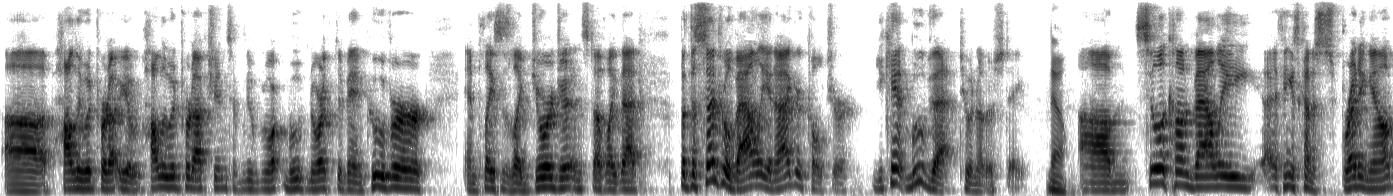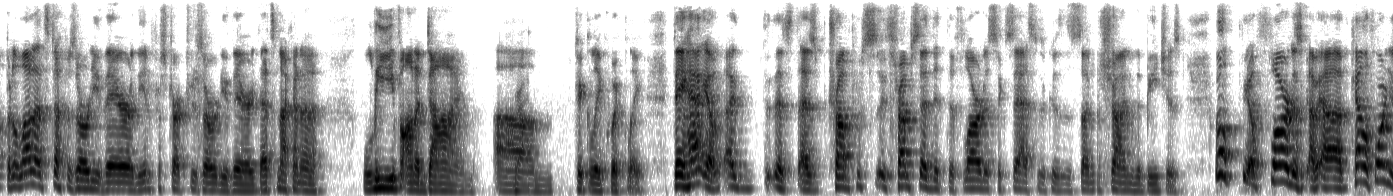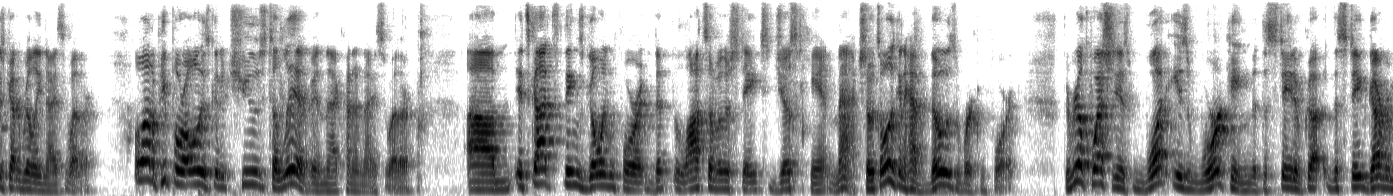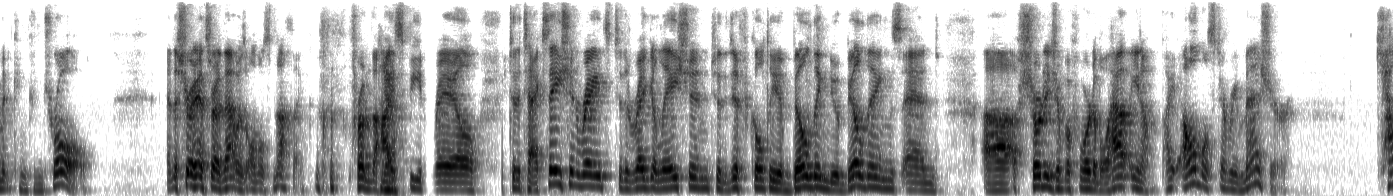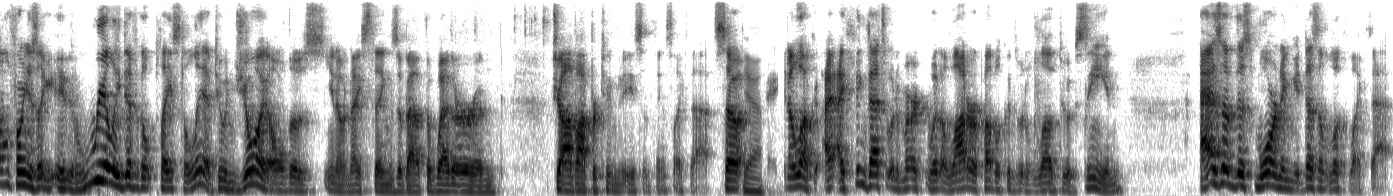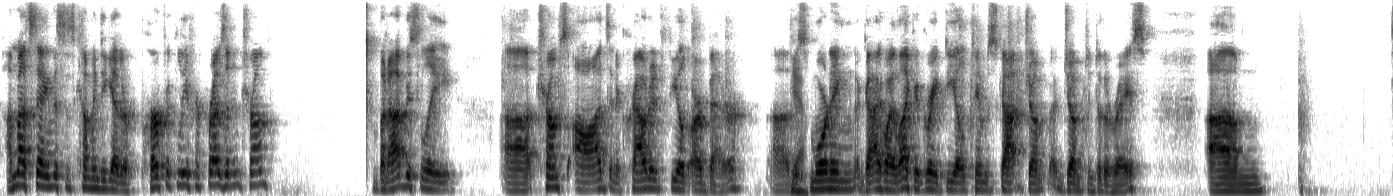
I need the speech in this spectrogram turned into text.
Uh, Hollywood, produ- you know, Hollywood productions have moved, north to Vancouver and places like Georgia and stuff like that. But the Central Valley and agriculture, you can't move that to another state. No. Um, Silicon Valley, I think it's kind of spreading out, but a lot of that stuff is already there. The infrastructure is already there. That's not going to leave on a dime, um, right. Particularly quickly. They have, you know, as, as, Trump Trump said that the Florida success is because of the sunshine and the beaches. Well, you know, Florida's, uh, California's got really nice weather. A lot of people are always going to choose to live in that kind of nice weather. Um, it's got things going for it that lots of other states just can't match. So it's always going to have those working for it. The real question is what is working that the state of go- the state government can control? And the short answer on that was almost nothing, from the yeah. high-speed rail to the taxation rates to the regulation to the difficulty of building new buildings and uh, a shortage of affordable housing. You know, by almost every measure, California is like a really difficult place to live to enjoy all those you know nice things about the weather and job opportunities and things like that. So yeah. you know, look, I, I think that's what America, what a lot of Republicans would have loved to have seen as of this morning, it doesn't look like that. I'm not saying this is coming together perfectly for President Trump, but obviously, uh, Trump's odds in a crowded field are better. Uh, this yeah. morning, a guy who I like a great deal, Tim Scott, jumped jumped into the race. Um,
